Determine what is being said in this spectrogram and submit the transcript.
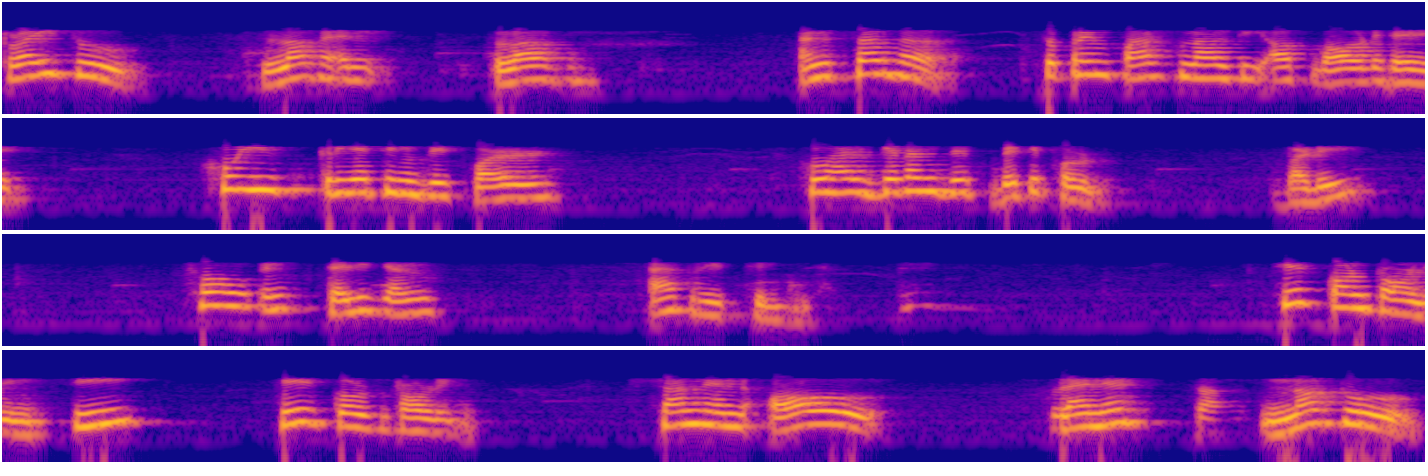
try to love and love and serve the Supreme Personality of Godhead, who is creating this world, who has given this beautiful body, so intelligence, everything. He is controlling. Sea, he is controlling sun and all planets, not to.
